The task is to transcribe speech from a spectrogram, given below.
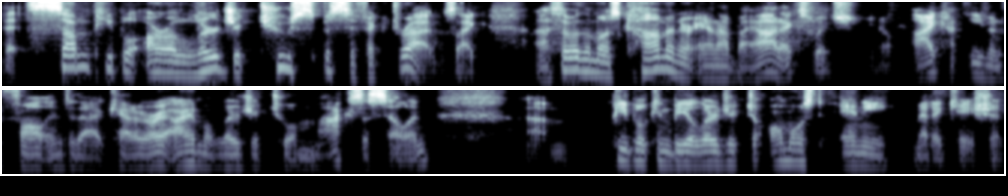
that some people are allergic to specific drugs. Like uh, some of the most common are antibiotics, which you know I even fall into that category. I am allergic to amoxicillin. Um, people can be allergic to almost any medication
